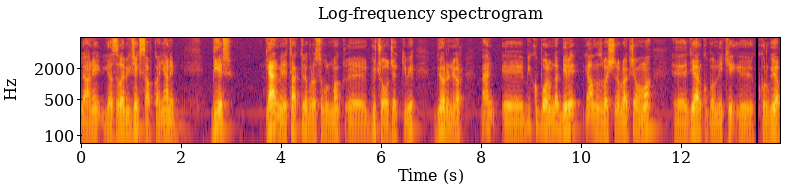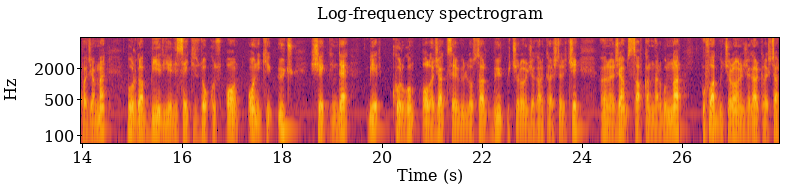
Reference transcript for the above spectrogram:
yani yazılabilecek Safkan. Yani bir gelmedi takdirde burası bulmak e, güç olacak gibi görünüyor. Ben e, bir kuponumda biri yalnız başına bırakacağım ama e, diğer kuponumda iki e, kurgu yapacağım ben. Burada 1, 7, 8, 9, 10, 12, 3 şeklinde bir kurgum olacak sevgili dostlar. Büyük bütçeli oynayacak arkadaşlar için önereceğim safkanlar bunlar. Ufak bütçeli oynayacak arkadaşlar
